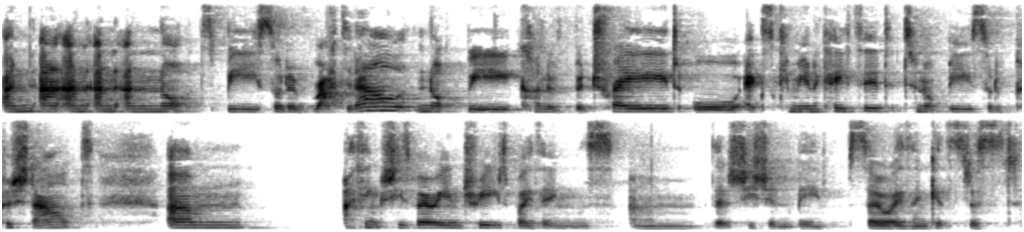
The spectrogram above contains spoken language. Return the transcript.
and, and, and, and not be sort of ratted out, not be kind of betrayed or excommunicated, to not be sort of pushed out. Um, I think she's very intrigued by things um, that she shouldn't be. So I think it's just,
